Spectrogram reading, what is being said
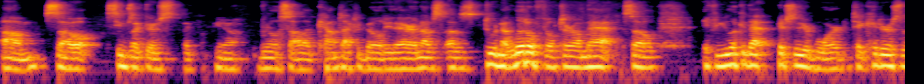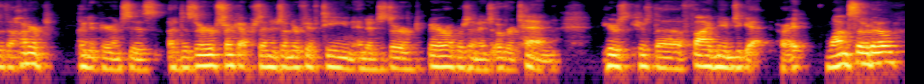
Um, so seems like there's like you know real solid contact ability there. And I was I was doing a little filter on that. So if you look at that pitch leaderboard, take hitters with 100 plate appearances, a deserved strikeout percentage under 15, and a deserved barrel percentage over 10. Here's here's the five names you get. All right, Juan Soto,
